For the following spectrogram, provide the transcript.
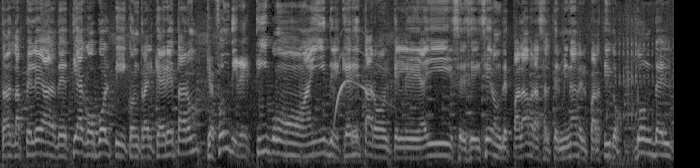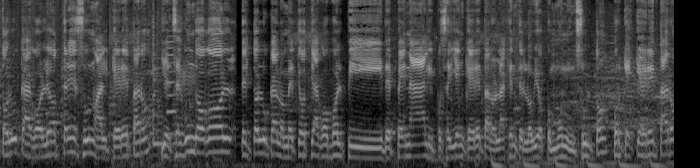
tras la pelea de Thiago Volpi contra el Querétaro, que fue un directivo ahí del Querétaro que le ahí se, se hicieron de palabras al terminar el partido, donde el Toluca goleó 3-1 al Querétaro y el segundo gol del Toluca lo metió Thiago Volpi de penal y pues ahí en Querétaro la gente lo vio como un insulto porque Querétaro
